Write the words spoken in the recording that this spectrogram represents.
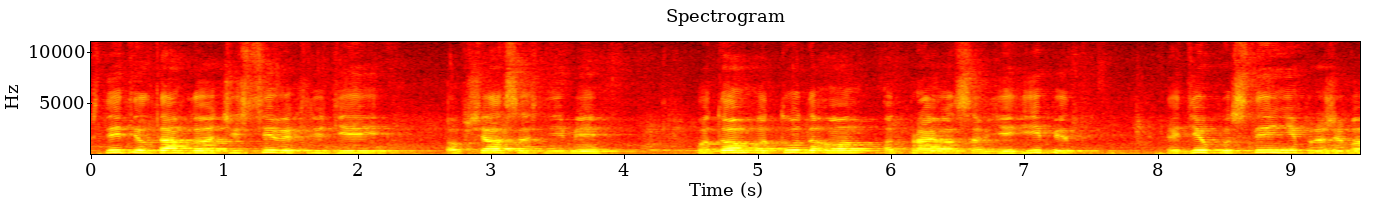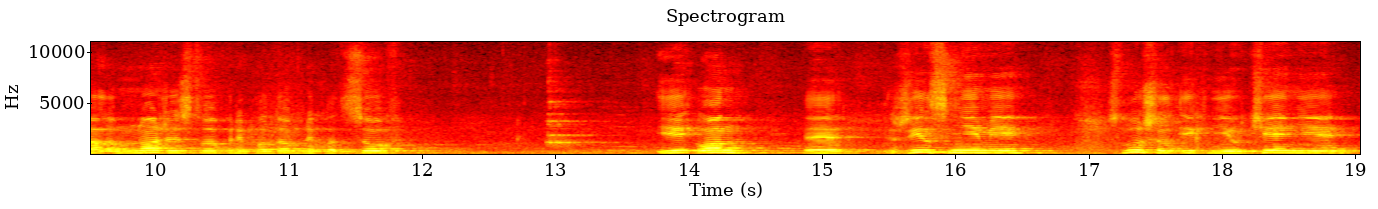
встретил там благочестивых людей, общался с ними. Потом оттуда он отправился в Египет, где в пустыне проживало множество преподобных отцов. И он э, жил с ними, слушал их учения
